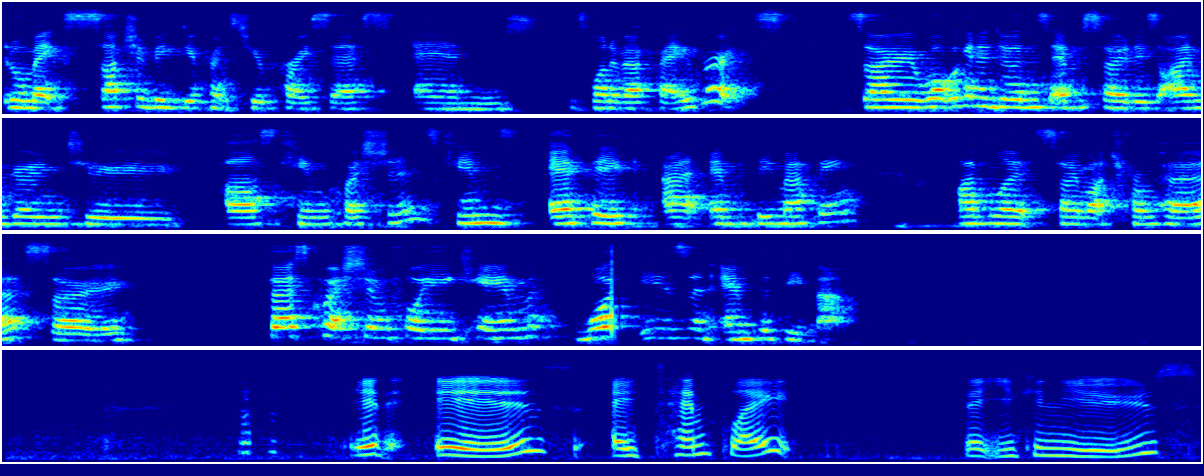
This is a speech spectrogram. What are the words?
It'll make such a big difference to your process and it's one of our favorites. So what we're going to do in this episode is I'm going to ask Kim questions. Kim's epic at empathy mapping. I've learnt so much from her. So first question for you, Kim, what is an empathy map? It is a template that you can use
